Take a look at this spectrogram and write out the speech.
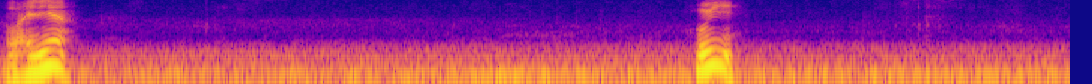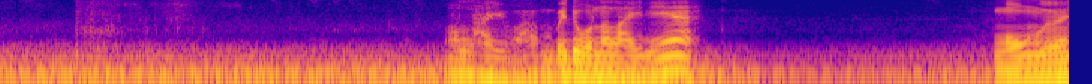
อะไรเนี่ย เฮ้ย อะไรวะมันไปโดนอะไรเนี่ย งงเลย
